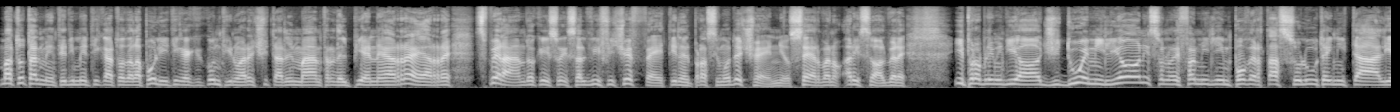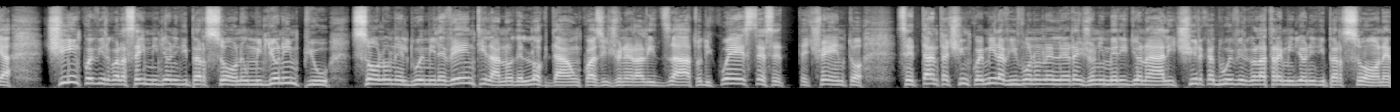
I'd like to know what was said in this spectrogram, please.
ma totalmente dimenticato dalla politica che continua a recitare il mantra del PNRR, sperando che i suoi salvifici effetti nel prossimo decennio servano a risolvere i problemi di oggi. 2 milioni sono le famiglie in povertà assoluta in Italia 5,6 milioni di persone, un milione in più solo nel 2020, l'anno del lockdown quasi generalizzato. Di queste 775 mila vivono nelle regioni meridionali, circa 2,3 milioni di persone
